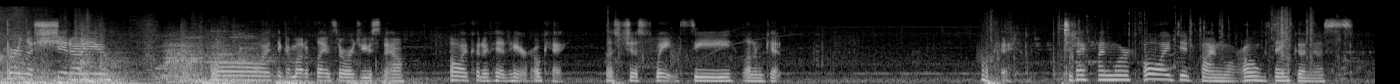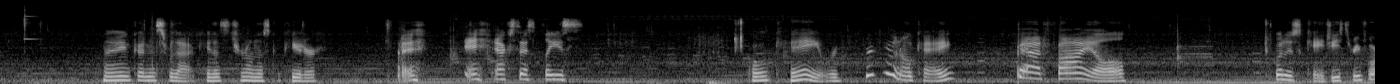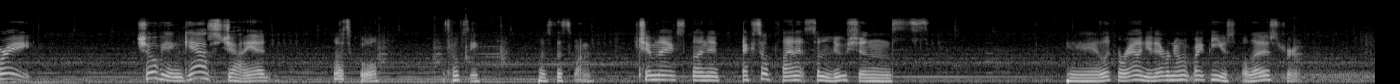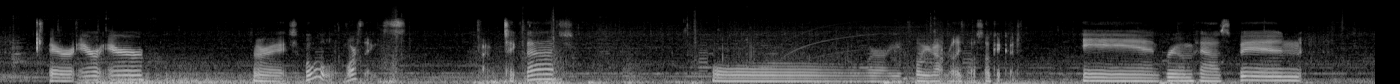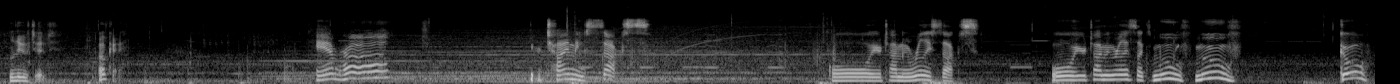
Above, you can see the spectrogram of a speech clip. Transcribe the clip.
Burn the shit out of you. Oh, I think I'm out of flamethrower juice now. Oh, I could have hit here. Okay. Let's just wait and see. Let him get... Okay. Did I find more? Oh, I did find more. Oh, thank goodness. Thank goodness for that. Okay, let's turn on this computer. Eh, eh, access, please. Okay, we're, we're doing okay. Bad file. What is KG348? Jovian gas giant. That's cool. Oopsie. What's this one? Gemini exoplanet, exoplanet solutions. Yeah, look around. You never know what might be useful. That is true. Error, error, error. All right. Oh, more things. I will take that. Oh, where are you? Oh, you're not really close. Okay, good. And room has been looted. Okay. Camera! Your timing sucks. Oh, your timing really sucks. Oh, your timing really sucks. Move, move! Go!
